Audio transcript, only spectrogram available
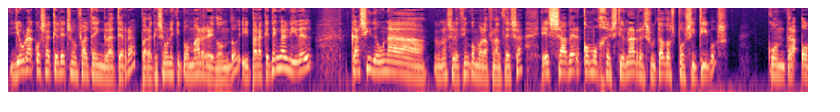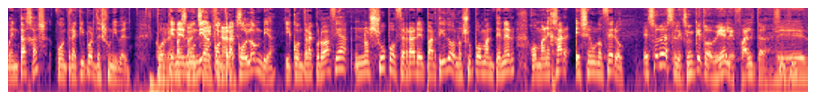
yo una cosa que le he hecho en falta a Inglaterra, para que sea un equipo más redondo y para que tenga el nivel casi de una, de una selección como la francesa, es saber cómo gestionar resultados positivos contra o ventajas contra equipos de su nivel. Porque en el Mundial contra Colombia y contra Croacia no supo cerrar el partido, no supo mantener o manejar ese 1-0. Es una selección que todavía le falta. Eh,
